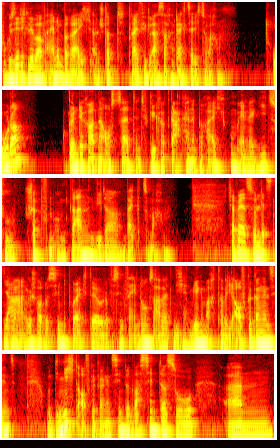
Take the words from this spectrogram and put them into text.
Fokussiere dich lieber auf einen Bereich, anstatt drei, vier Glassachen gleichzeitig zu machen. Oder gönn dir gerade eine Auszeit, entwickel gerade gar keinen Bereich, um Energie zu schöpfen, um dann wieder weiterzumachen. Ich habe mir jetzt so die letzten Jahre angeschaut, was sind Projekte oder was sind Veränderungsarbeiten, die ich an mir gemacht habe, die aufgegangen sind und die nicht aufgegangen sind und was sind da so ähm,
